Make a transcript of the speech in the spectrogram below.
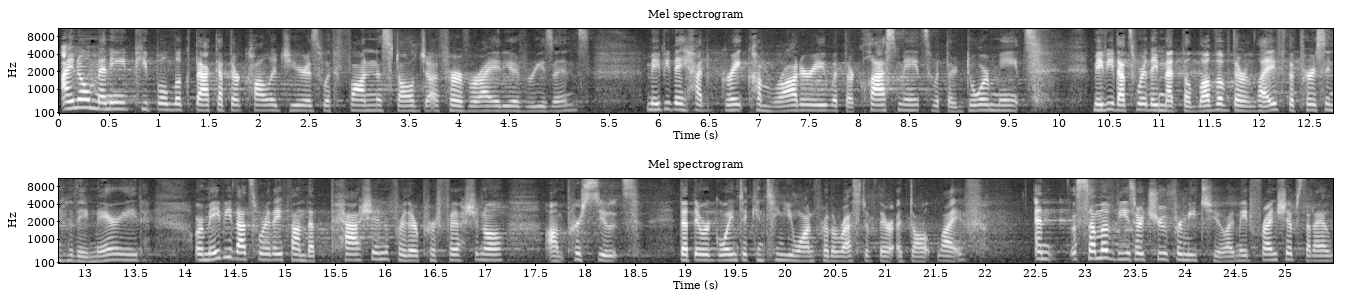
I know many people look back at their college years with fond nostalgia for a variety of reasons. Maybe they had great camaraderie with their classmates, with their dorm mates. Maybe that's where they met the love of their life, the person who they married. Or maybe that's where they found the passion for their professional um, pursuits that they were going to continue on for the rest of their adult life. And some of these are true for me too. I made friendships that I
